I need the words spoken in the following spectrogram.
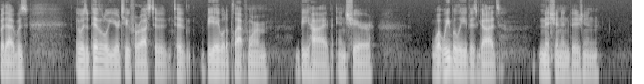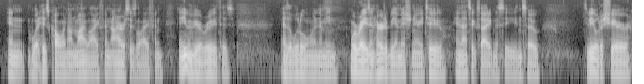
but that was it was a pivotal year too for us to to be able to platform beehive and share what we believe is god's mission and vision and what his calling on my life and iris's life and, and even vera ruth is as a little one. I mean we're raising her to be a missionary too and that's exciting to see. And so to be able to share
